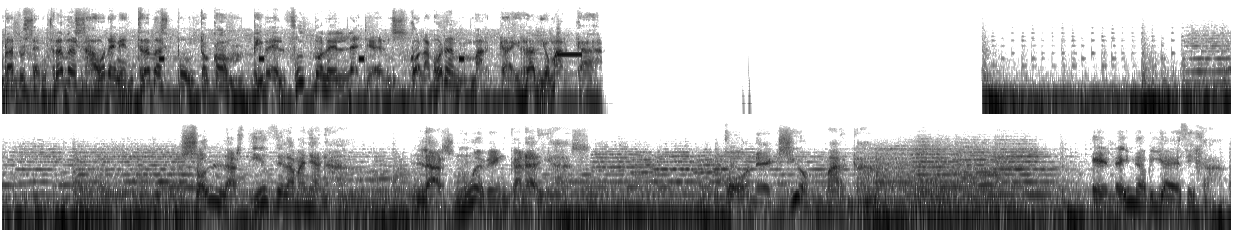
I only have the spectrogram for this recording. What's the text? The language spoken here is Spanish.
Compra tus entradas ahora en entradas.com. Vive el fútbol en Legends. Colaboran Marca y Radio Marca. Son las 10 de la mañana. Las 9 en Canarias. Conexión Marca. Elena Vía Ecija.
